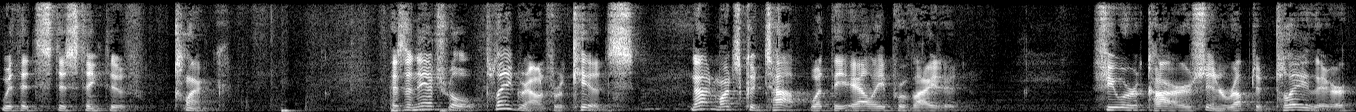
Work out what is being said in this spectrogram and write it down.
with its distinctive clank. As a natural playground for kids, not much could top what the alley provided. Fewer cars interrupted play there,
